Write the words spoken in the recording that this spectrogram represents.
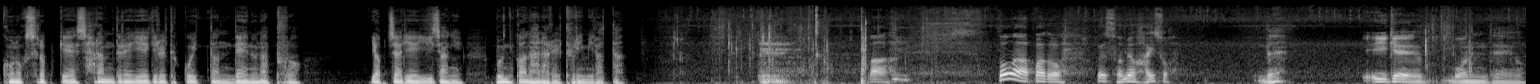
곤혹스럽게 사람들의 얘기를 듣고 있던 내 눈앞으로 옆자리의 이장이 문건 하나를 들이밀었다. 마, 동아 아빠도 그 서명 하이소. 네? 이게 뭔데요?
